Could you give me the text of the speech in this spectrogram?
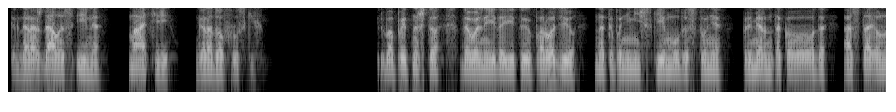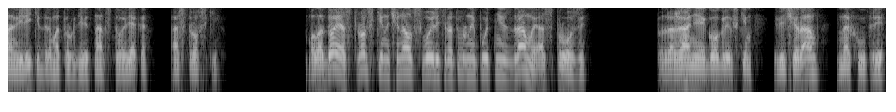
когда рождалось имя матери городов русских. Любопытно, что довольно ядовитую пародию на топонимические мудрствования примерно такого рода оставил нам великий драматург XIX века Островский. Молодой Островский начинал свой литературный путь не с драмы, а с прозы. Подражание гоголевским вечерам на хуторе,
